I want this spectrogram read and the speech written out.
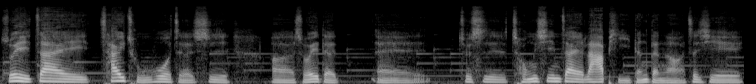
所以在拆除或者是呃所谓的呃就是重新再拉皮等等啊这些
